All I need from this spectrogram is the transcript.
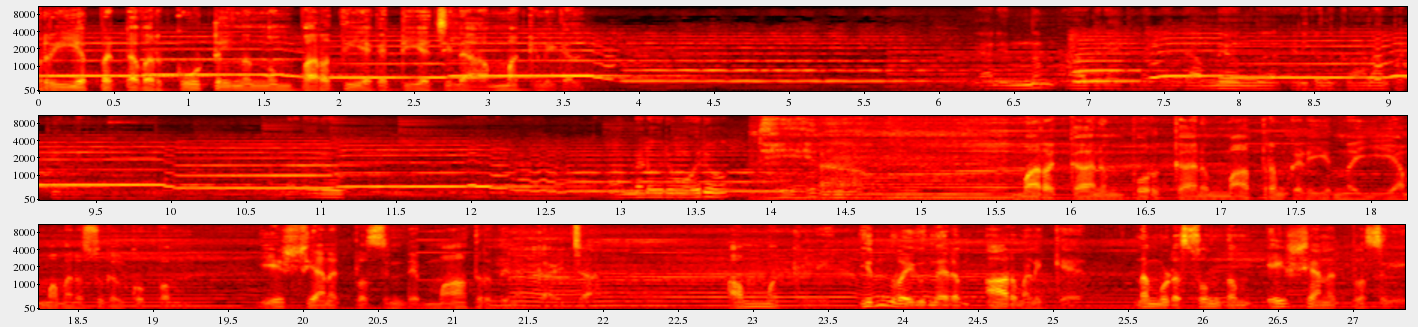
പ്രിയപ്പെട്ടവർ കൂട്ടിൽ നിന്നും പറത്തിയകറ്റിയ ചില അമ്മക്കിളികൾ. ഞാൻ ഇന്നും ആഗ്രഹിക്കുന്നത് എന്റെ അമ്മയൊന്ന് എനിക്കൊന്ന് കാണാൻ പറ്റിയത് അമ്മയുടെ ഒരു അമ്മയുടെ ഒരു ഒരു മറക്കാനും പൊറുക്കാനും മാത്രം കഴിയുന്ന ഈ അമ്മ മനസ്സുകൾക്കൊപ്പം ഏഷ്യാനെറ്റ് പ്ലസിന്റെ മാതൃദിന കാഴ്ച. അമ്മക്കിളി ഇന്ന് വൈകുന്നേരം ആറ് മണിക്ക് നമ്മുടെ സ്വന്തം ഏഷ്യാനെറ്റ് പ്ലസിൽ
